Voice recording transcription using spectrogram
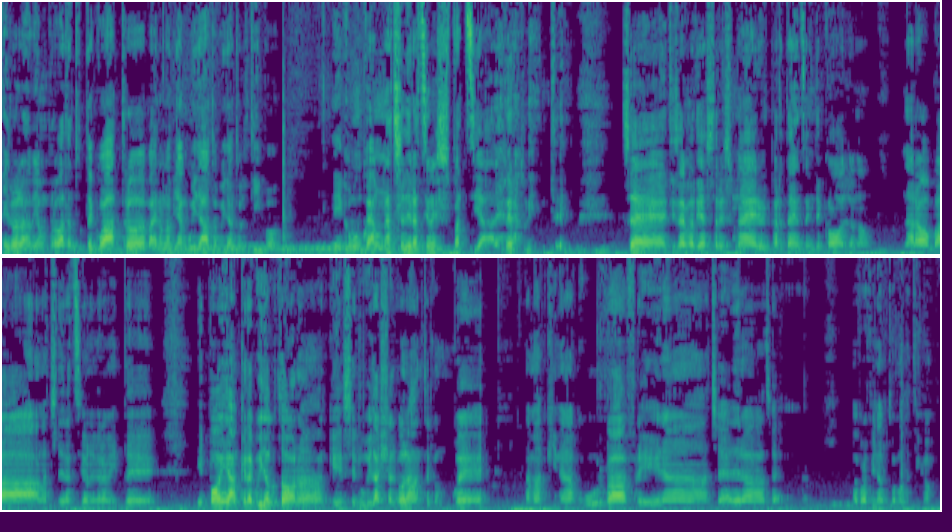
e allora l'abbiamo provata tutte e quattro, beh non abbiamo guidato, ha guidato il tipo e comunque ha un'accelerazione spaziale veramente cioè ti sembra di essere su un aereo in partenza, in decollo no? Una roba, un'accelerazione veramente. E poi anche la guida autonoma perché se lui lascia il volante comunque la macchina curva, frena, accelera cioè va proprio in automatico.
